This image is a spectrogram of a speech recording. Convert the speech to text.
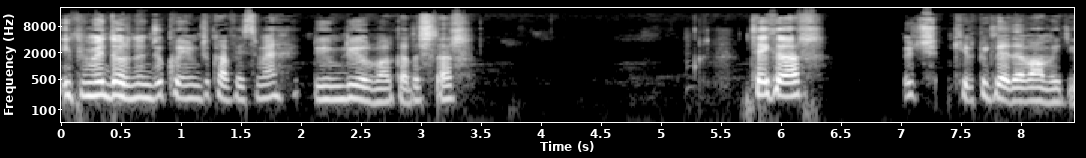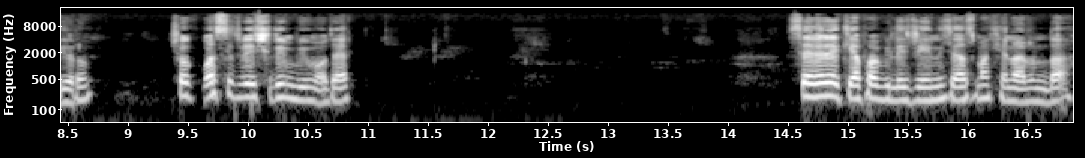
İpimi dördüncü kuyumcu kafesime düğümlüyorum arkadaşlar. Tekrar 3 kirpikle devam ediyorum. Çok basit ve şirin bir model. Severek yapabileceğiniz yazma kenarında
